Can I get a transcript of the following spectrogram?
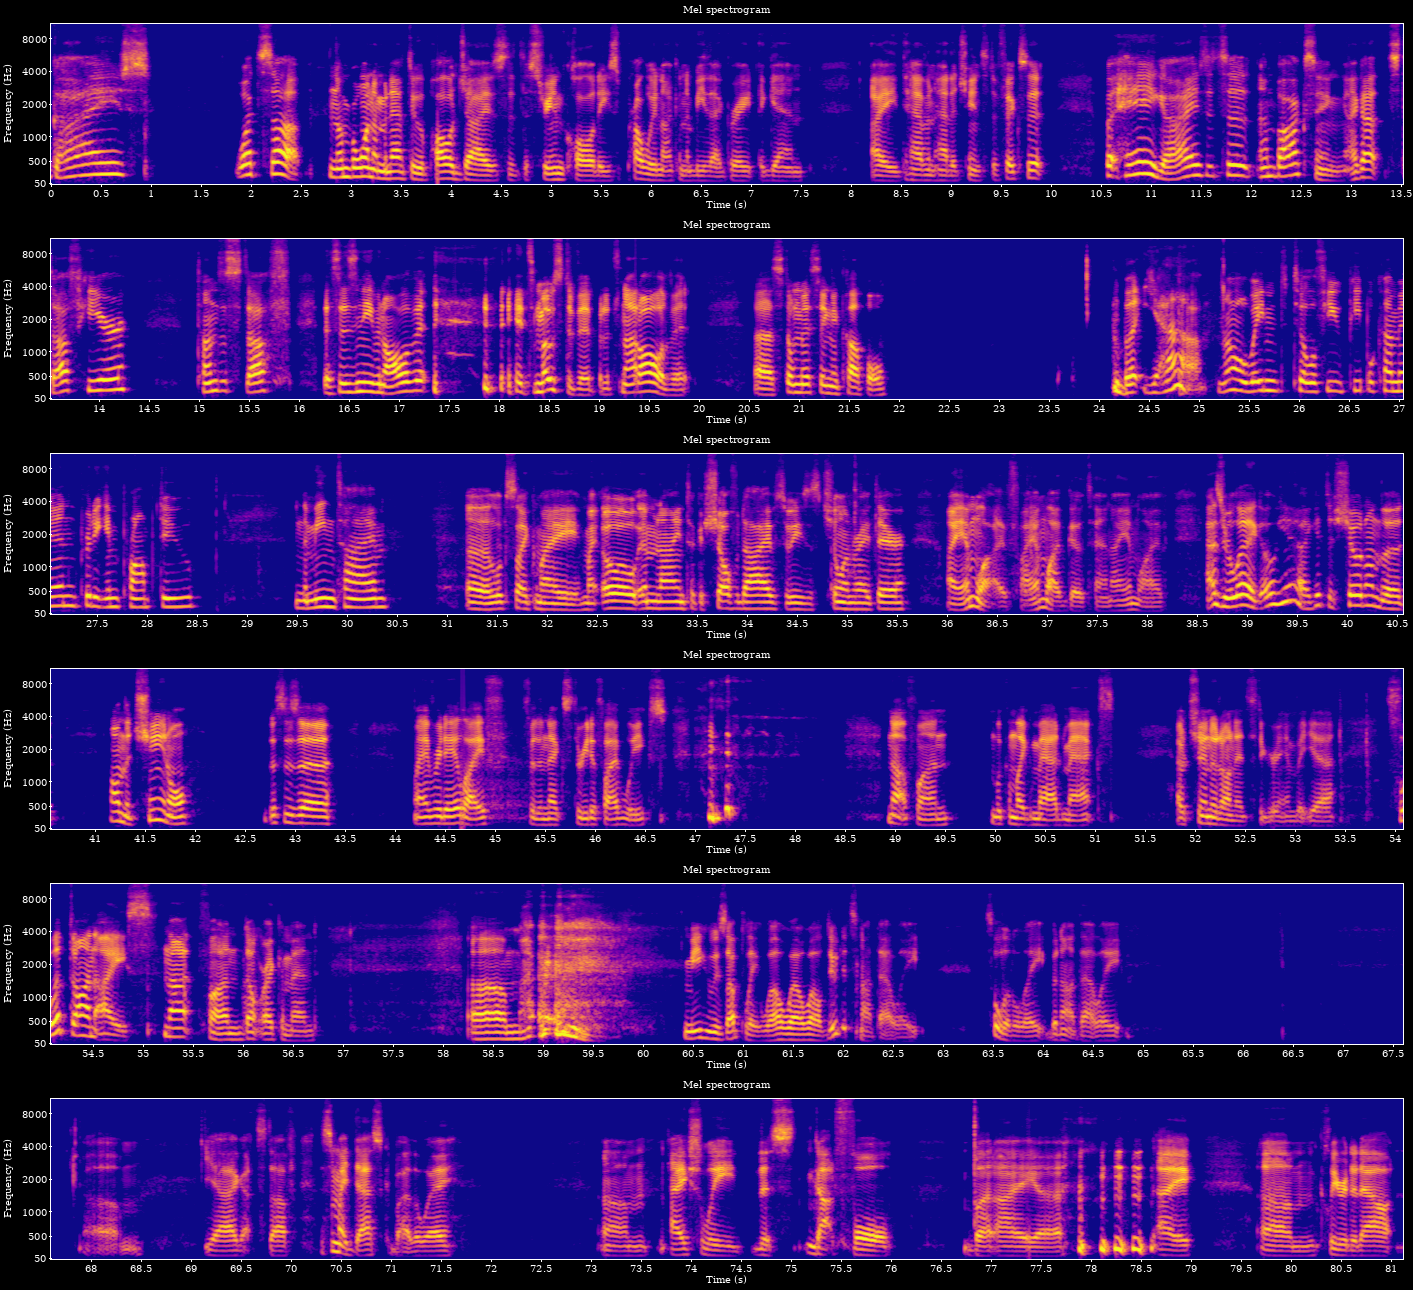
Guys. What's up? Number one, I'm going to have to apologize that the stream quality is probably not going to be that great again. I haven't had a chance to fix it. But hey, guys, it's a unboxing. I got stuff here. Tons of stuff. This isn't even all of it. it's most of it, but it's not all of it. Uh, still missing a couple. But yeah, oh, waiting until a few people come in. Pretty impromptu. In the meantime, uh, looks like my my OOM-9 took a shelf dive, so he's just chilling right there. I am live. I am live. Goten. I am live. How's your leg? Oh yeah, I get to show it on the on the channel. This is a uh, my everyday life for the next three to five weeks. Not fun. Looking like Mad Max. I've shown it on Instagram, but yeah. Slipped on ice. Not fun. Don't recommend. Um, me who is up late. Well, well, well. Dude, it's not that late. It's a little late, but not that late. Um, yeah, I got stuff. This is my desk, by the way. Um, I actually, this got full, but I, uh, I, um, cleared it out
